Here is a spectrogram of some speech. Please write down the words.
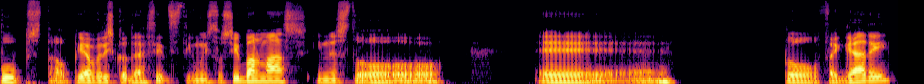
poops τα οποία βρίσκονται αυτή τη στιγμή στο σύμπαν μας είναι στο ε, το φεγγάρι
